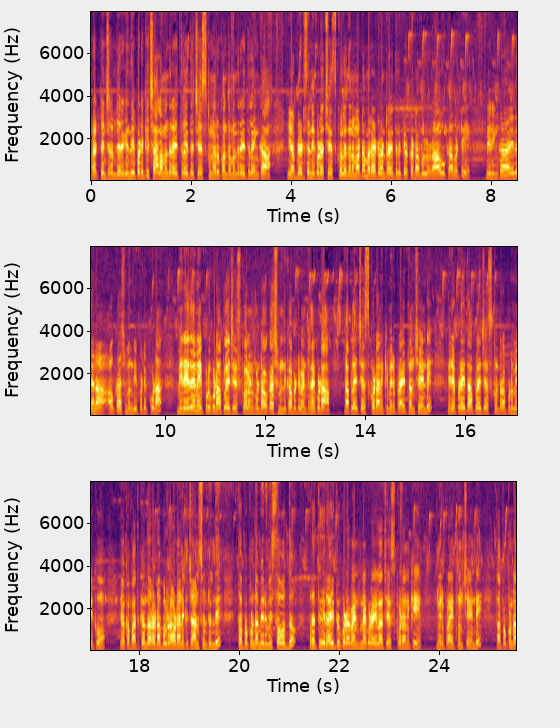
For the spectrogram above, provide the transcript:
ప్రకటించడం జరిగింది. ఇప్పటికీ చాలామంది రైతులు అయితే చేసుకున్నారు. కొంతమంది రైతులు ఇంకా ఈ అప్డేట్స్ అన్ని కూడా చేసుకోలేదన్నమాట. మరి అటువంటి రైతులకి యొక్క డబ్బులు రావు కాబట్టి మీరు ఇంకా ఏదైనా అవకాశం ఉంది ఇప్పటికి కూడా. మీరు ఏదైనా ఇప్పుడు కూడా అప్లై చేసుకోవాలనుకుంటే అవకాశం ఉంది కాబట్టి వెంటనే కూడా అప్లై చేసుకోవడానికి మీరు ప్రయత్నం చేయండి. మీరు ఎప్పుడైతే అప్లై చేసుకుంటారో అప్పుడు మీకు ఈ యొక్క పథకం ద్వారా డబ్బులు రావడానికి ఛాన్స్ ఉంటుంది. తప్పకుండా మీరు మిస్ అవ్వద్దు. ప్రతి రైతు కూడా వెంటనే కూడా ఇలా చేసుకోవడానికి మీరు ప్రయత్నం చేయండి. తప్పకుండా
